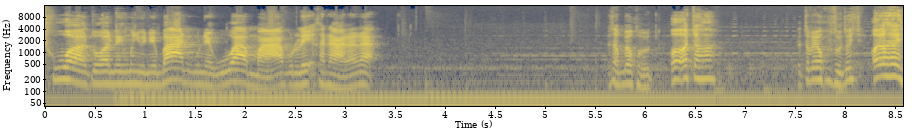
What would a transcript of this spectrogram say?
ชั่วตัวหนึ่งมันอยู่ในบ้านกูเนี่ยกูว่าหมากูเละขนาดนั้นอะทำไมผมเออเจ้าทำไมผมสูงจังเอ้ยเฮ้ย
